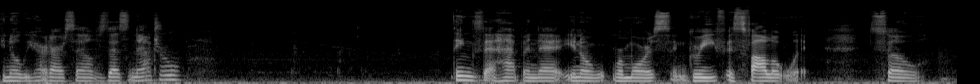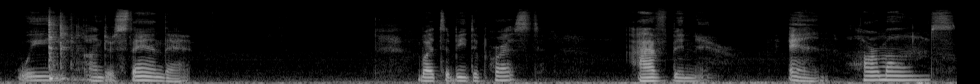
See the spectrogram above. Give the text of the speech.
You know, we hurt ourselves. That's natural. Things that happen that, you know, remorse and grief is followed with. So, we understand that. But to be depressed, I've been there. And hormones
